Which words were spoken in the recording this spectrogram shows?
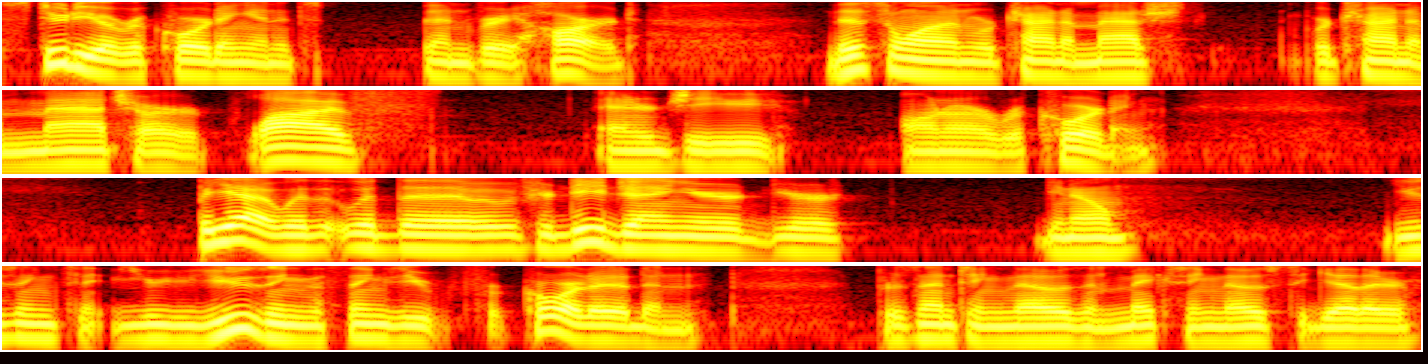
studio recording, and it's been very hard. This one, we're trying to match. We're trying to match our live energy on our recording. But yeah, with with the if you're DJing, you're you're you know using th- you're using the things you've recorded and presenting those and mixing those together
